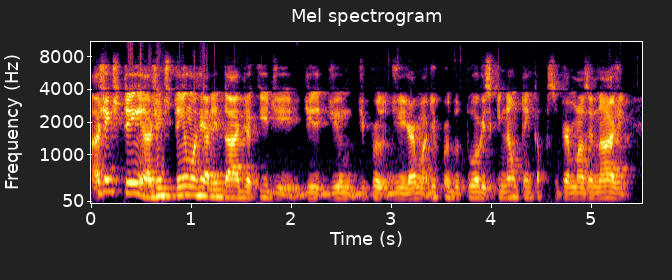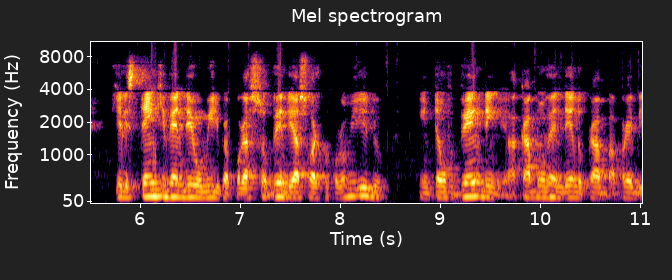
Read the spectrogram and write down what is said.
A gente tem, a gente tem uma realidade aqui de, de, de, de, de, produtores que não têm capacidade de armazenagem, que eles têm que vender o milho para vender a soja para pôr o milho, então vendem, acabam vendendo para abrir,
